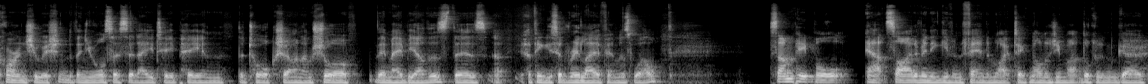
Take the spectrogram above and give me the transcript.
core intuition, but then you also said ATP and the talk show, and I'm sure there may be others. There's, uh, I think you said Relay FM as well. Some people outside of any given fandom like technology might look at it and go,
